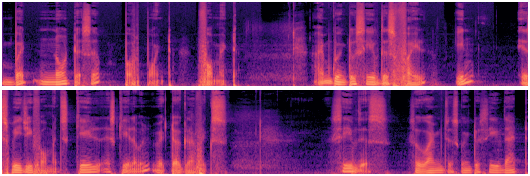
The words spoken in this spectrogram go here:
but not as a PowerPoint format. I'm going to save this file in SVG format scale scalable vector graphics save this. So I'm just going to save that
